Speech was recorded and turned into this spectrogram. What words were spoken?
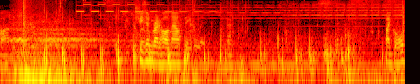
Last one's a knob. She's in red hall now. By gold.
